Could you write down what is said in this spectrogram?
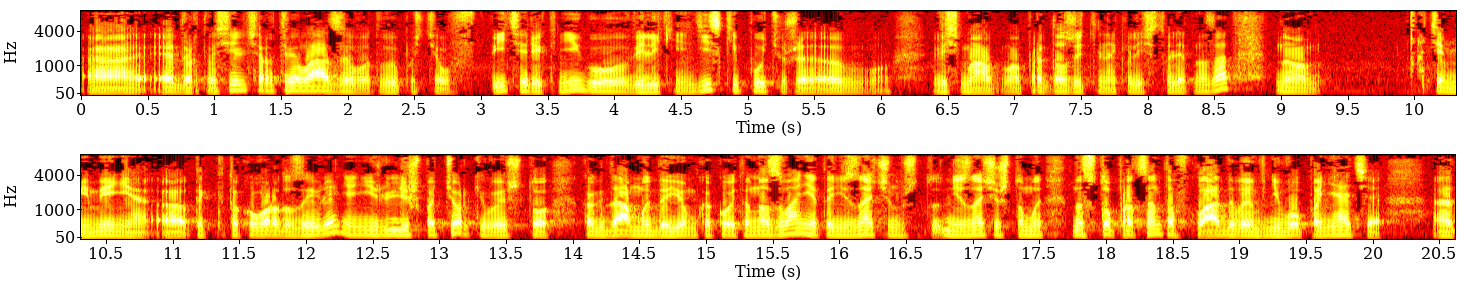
э, Эдвард Васильевич Ратвеладзе вот выпустил в Питере книгу «Великий индийский путь» уже э, весьма продолжительное количество лет назад, но тем не менее, э, так, такого рода заявления, они лишь подчеркивают, что когда мы даем какое-то название, это не значит, что, не значит, что мы на 100% вкладываем в него понятие э,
